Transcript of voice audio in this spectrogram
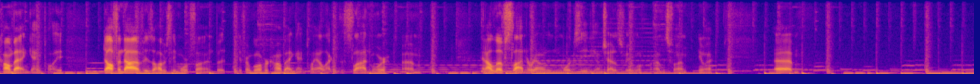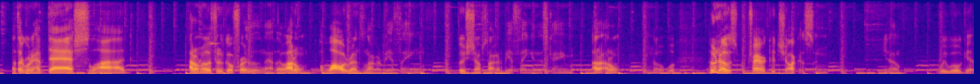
combat and gameplay. Dolphin Dive is obviously more fun, but if I'm going for combat gameplay, I like the slide more. Um, and I love sliding around in Morg City on Shadows of Evil. Um, it's fun. Anyway, um, I think we're gonna have dash, slide. I don't know if it'll go further than that though. I don't. Wild run's not gonna be a thing. Boost jump's not gonna be a thing in this game. I, I don't know. Well, who knows? Treyarch could shock us, and you know, we will get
